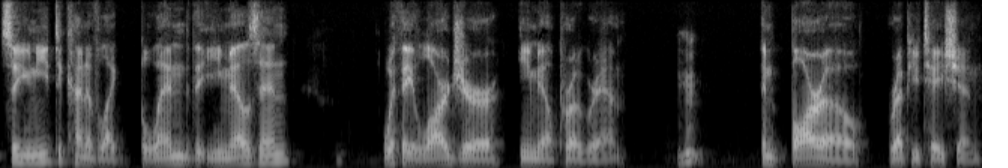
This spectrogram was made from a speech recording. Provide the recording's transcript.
So you need to kind of like blend the emails in with a larger email program mm-hmm. and borrow reputation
